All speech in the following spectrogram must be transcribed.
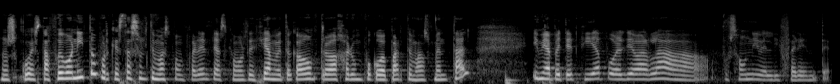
nos cuesta. Fue bonito porque estas últimas conferencias, como os decía, me tocaba trabajar un poco de parte más mental y me apetecía poder llevarla pues, a un nivel diferente.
